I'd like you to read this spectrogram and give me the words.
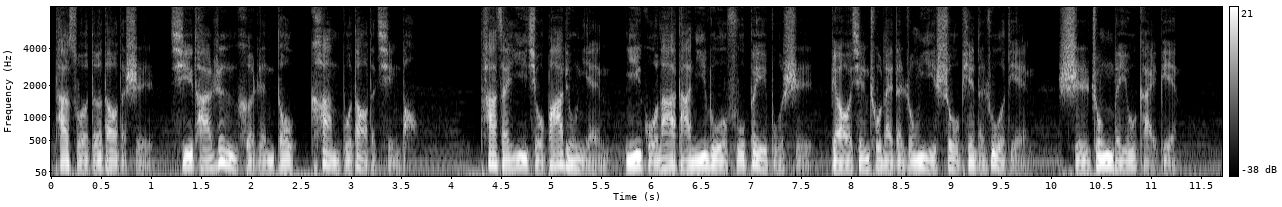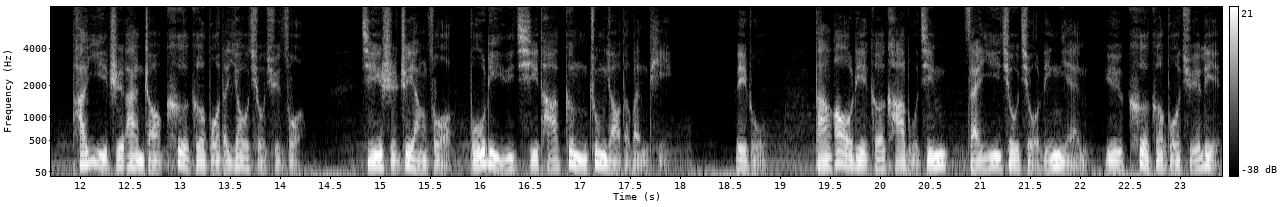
他所得到的是其他任何人都看不到的情报。他在1986年尼古拉达尼洛夫被捕时表现出来的容易受骗的弱点始终没有改变。他一直按照克格勃的要求去做。即使这样做不利于其他更重要的问题，例如，当奥列格·卡鲁金在1990年与克格勃决裂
